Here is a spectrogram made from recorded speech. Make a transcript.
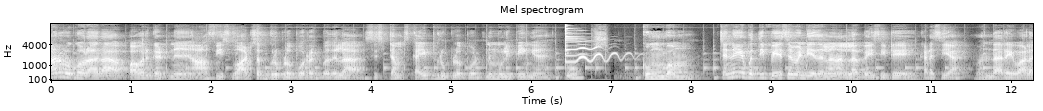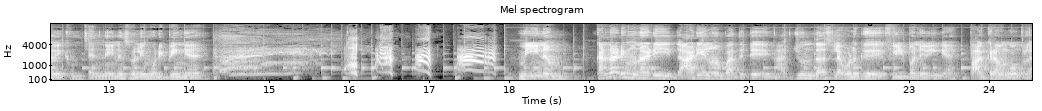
ஆர்வ கோளாரா பவர் கட்னு ஆஃபீஸ் வாட்ஸ்அப் குரூப்பில் போடுறதுக்கு பதிலாக சிஸ்டம் ஸ்கைப் குரூப்பில் போட்டுன்னு முழிப்பீங்க. கும்பம் சென்னையை பற்றி பேச வேண்டியதெல்லாம் நல்லா பேசிட்டு கடைசியாக வந்தாரை வாழ வைக்கும் சென்னைன்னு சொல்லி முடிப்பீங்க. மீனம். கண்ணாடி முன்னாடி தாடியெல்லாம் பார்த்துட்டு அர்ஜுன் தாஸ் லெவலுக்கு ஃபீல் பண்ணுவீங்க. பார்க்குறவங்க உங்களை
